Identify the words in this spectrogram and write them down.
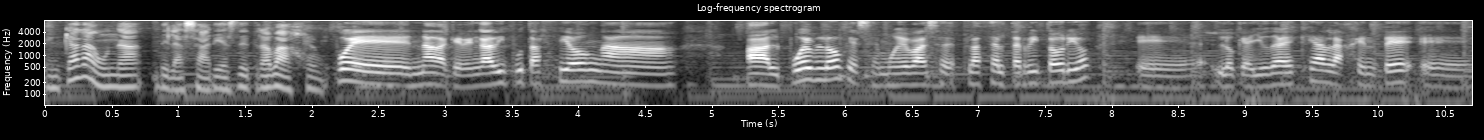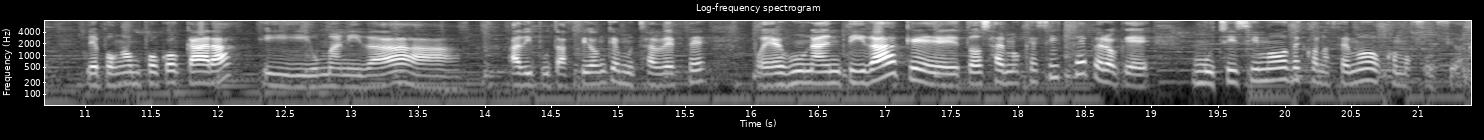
en cada una de las áreas de trabajo. Pues nada, que venga Diputación al pueblo, que se mueva, se desplace al territorio, eh, lo que ayuda es que a la gente eh, le ponga un poco cara y humanidad a, Diputación, que muchas veces pues, es una entidad que todos sabemos que existe, pero que muchísimos desconocemos cómo funciona.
